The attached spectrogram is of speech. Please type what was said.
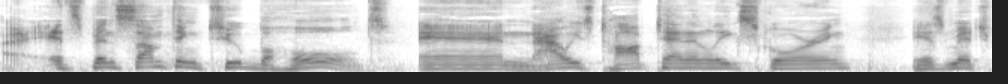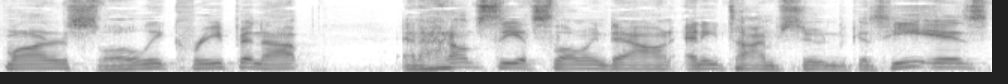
Uh, it's been something to behold, and now he's top ten in league scoring. Is Mitch Marner slowly creeping up? And I don't see it slowing down anytime soon because he is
